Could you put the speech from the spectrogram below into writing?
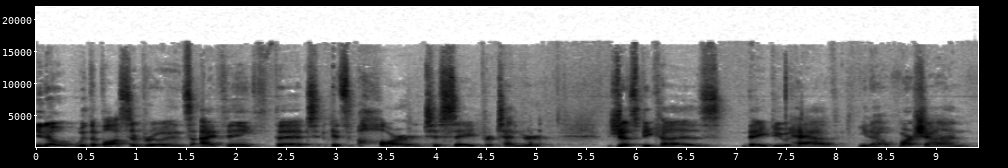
You know, with the Boston Bruins, I think that it's hard to say pretender just because they do have, you know, Marchand,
